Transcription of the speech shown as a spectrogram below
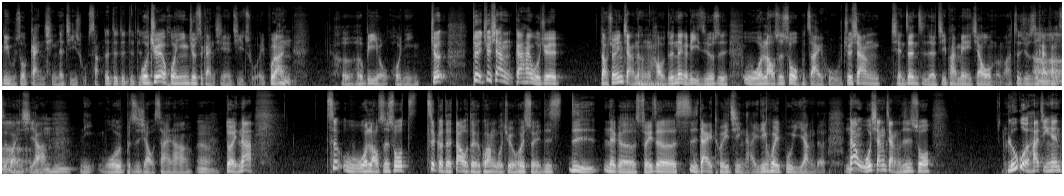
例如说感情的基础上，对对对对对，我觉得婚姻就是感情的基础而已，不然嗯何何必有婚姻？就对，就像刚才我觉得老兄你讲的很好的那个例子，就是我老实说我不在乎，就像前阵子的鸡排妹也教我们嘛，这就是开放式关系啊，嗯哼你我也不是小三啊，嗯对，那这我我老实说，这个的道德观，我觉得会随日日那个随着世代推进啊，一定会不一样的。嗯但我想讲的是说，如果他今天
